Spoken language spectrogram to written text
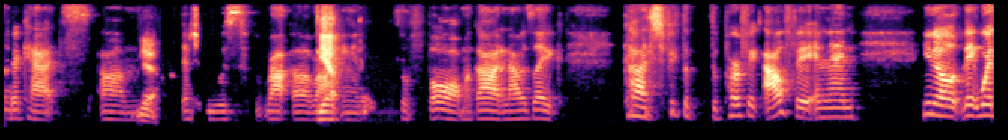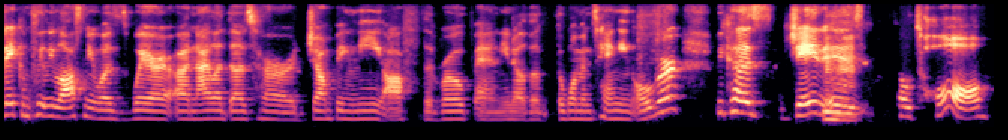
Thundercats. Um, yeah. That she was rock, uh, rocking yeah. in the fall. Oh my God. And I was like, God, she picked the, the perfect outfit. And then, you know, they where they completely lost me was where uh, Nyla does her jumping knee off the rope, and you know the the woman's hanging over because Jade mm-hmm. is so tall.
